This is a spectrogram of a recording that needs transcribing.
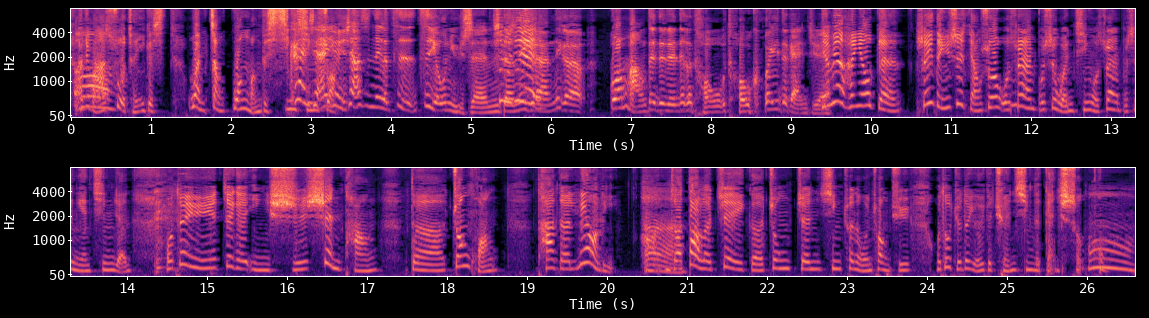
它就把它塑成一个万丈光芒的星星状，看起来有点像是那个自自由女神的那个那个。光芒，对对对，那个头 头盔的感觉，有没有很有梗？所以等于是讲说，我虽然不是文青，我虽然不是年轻人，我对于这个饮食盛唐的装潢，它的料理。啊，你知道到了这个忠贞新村的文创区，我都觉得有一个全新的感受。哦，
